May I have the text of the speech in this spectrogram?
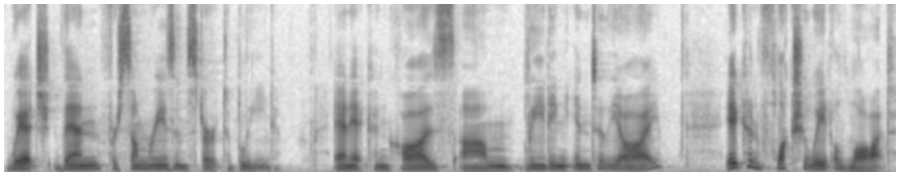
which then, for some reason, start to bleed. And it can cause um, bleeding into the eye. It can fluctuate a lot.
